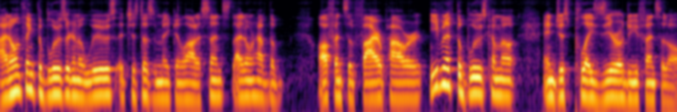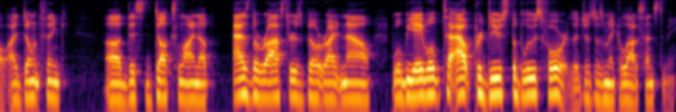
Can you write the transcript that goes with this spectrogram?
I don't think the Blues are going to lose. It just doesn't make a lot of sense. I don't have the offensive firepower. Even if the Blues come out and just play zero defense at all, I don't think uh, this Ducks lineup, as the roster is built right now, will be able to outproduce the Blues forwards. It just doesn't make a lot of sense to me.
